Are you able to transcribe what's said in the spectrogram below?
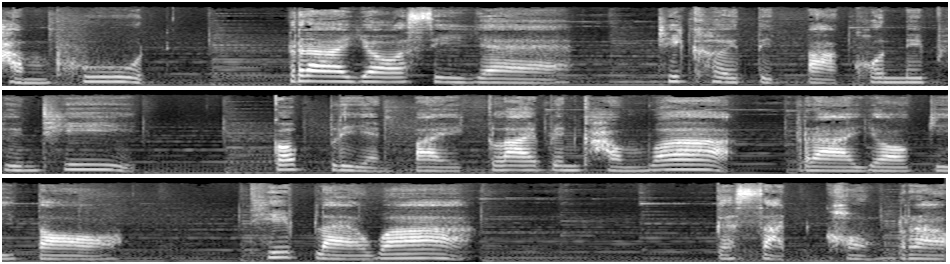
คำพูด รายอซีแย ที่เคยติดปากคนในพื้นที่ ก็เปลี่ยนไปกลายเป็นคำว่า รายอกีตอ ที่แปลว่า กษัตริย์ของเรา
